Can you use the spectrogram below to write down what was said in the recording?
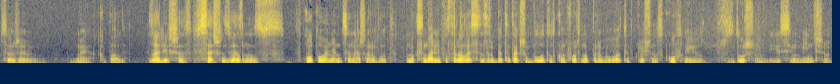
це вже ми копали. Взагалі, все, що зв'язано з вкопуванням, це наша робота. Максимально постаралися зробити так, щоб було тут комфортно перебувати, включно з кухнею, з душем і всім іншим.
